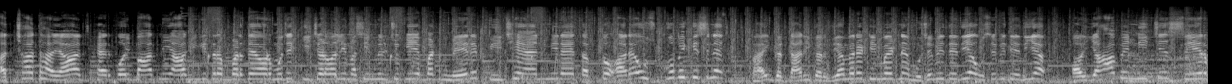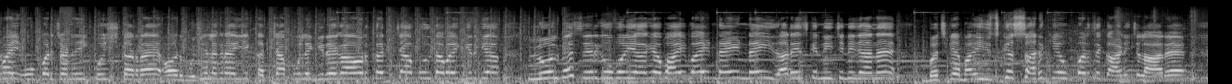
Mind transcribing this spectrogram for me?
अच्छा था यार, खैर कोई बात नहीं, आगे की तरफ़ बढ़ते हैं और मुझे कीचड़ वाली मशीन मिल चुकी है बट मेरे पीछे एनमी रहे तब तो अरे उसको भी किसने? भाई गद्दारी कर दिया मेरे टीममेट ने, मुझे भी दे दिया, उसे भी दे दिया। और यहाँ पे नीचे शेर भाई ऊपर चढ़ने की कोशिश कर रहा है और मुझे लग रहा है ये कच्चा पुल गिरेगा और कच्चा पुल था भाई, गिर गया। लोल में शेर के ऊपर ही आ गया, भाई भाई, नहीं नहीं, अरे इसके नीचे नहीं जाना है। बच गए भाई, इसके सर के ऊपर से गाड़ी चला रहे हैं।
